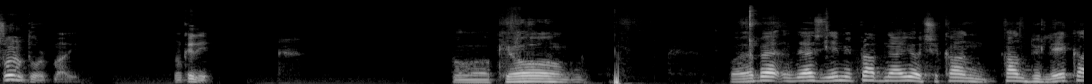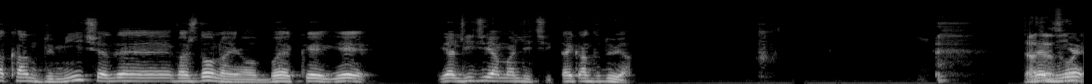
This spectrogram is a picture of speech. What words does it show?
Shumë turp madje. Nuk e di. Po kjo Po e be, dhe është jemi prapë në ajo që kanë kanë dy leka, kanë dy miq dhe vazhdon ajo, bëhe ke je ja ligji ja Maliqi, këta i kanë të dyja. Ta dhe mirë,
